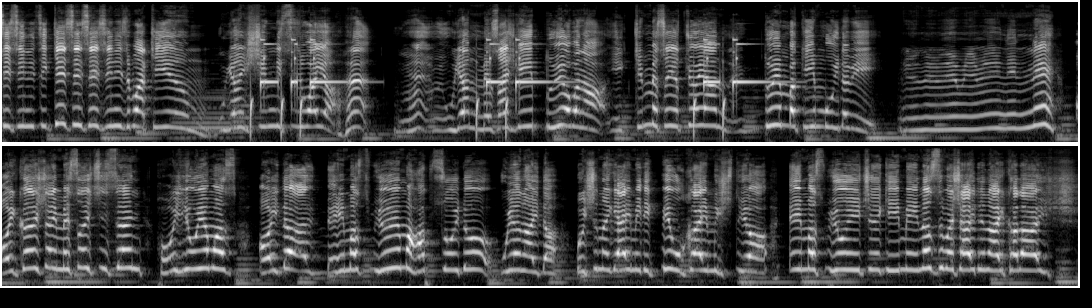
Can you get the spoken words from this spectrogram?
sesinizi kesin sesinizi bakayım. Uyan şimdi siz var ya. He? He, Uyan mesaj gelip duyuyor bana. E, Kim mesaj atıyor yan? Duyun bakayım buyda bir. Ne? Arkadaşlar mesaj sizden. Hayır uyamaz. Ayda elmas biyoya mı hapsoydu? Uyan Ayda. Başına gelmedik bir ukaymış diyor. Elmas biyoya içine giymeyi nasıl başardın arkadaş?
